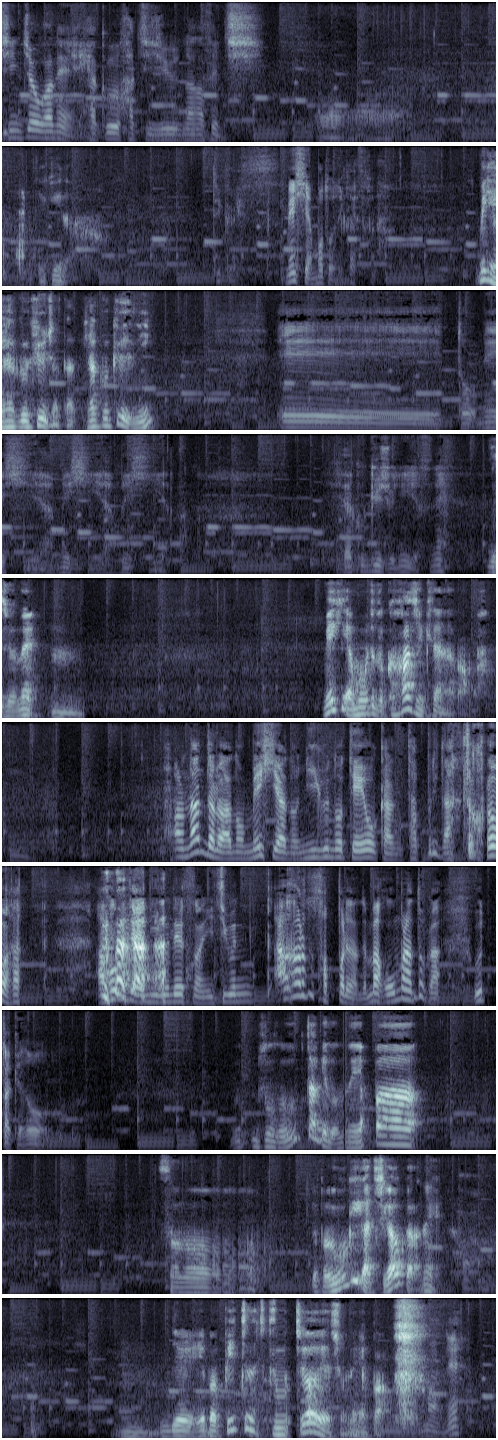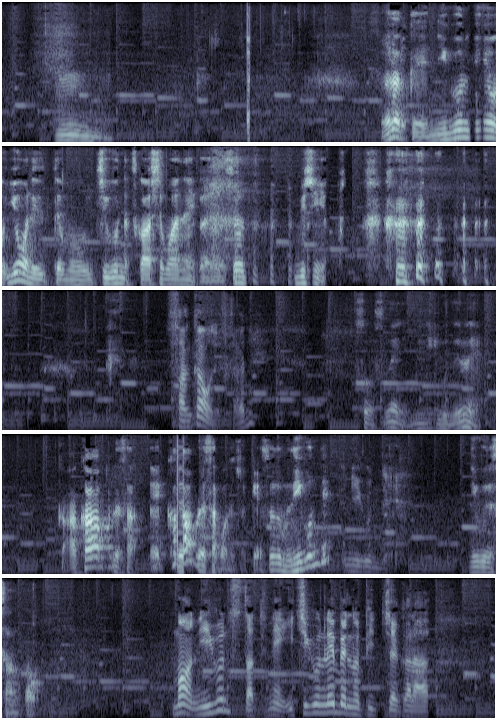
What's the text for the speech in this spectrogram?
身長がね、187センチ。でけえな。でかいです。メヒア元でかいですから。メヒア190だった ?192? えーっと、メヒア、メヒア、メヒア。192ですね。ですよね。うん。メヒアもうちょっと下半身鍛えなあかんわ。あのなんだろう、あのメヒアの2軍の帝王感たっぷりなところは、アホみたいに2軍で打つのに1軍上がるとさっぱりなんで、まあホームランとか打ったけど、うそうそう、打ったけどね、やっぱ、その、やっぱ動きが違うからね。で、やっぱピッチャーの質も違うでしょうね、やっあぱ。まあね、うん。それだって2軍で4割打っても1軍で使わせてもらえないから、それ厳しいやん。三冠王ですからね。そうですね、2軍でね。あ、カープでさ、え、カープで3冠でしたっけ？それとも2軍で？2軍で。?2 軍で3冠。まあ2軍っつったってね、1軍レベルのピッチャーから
